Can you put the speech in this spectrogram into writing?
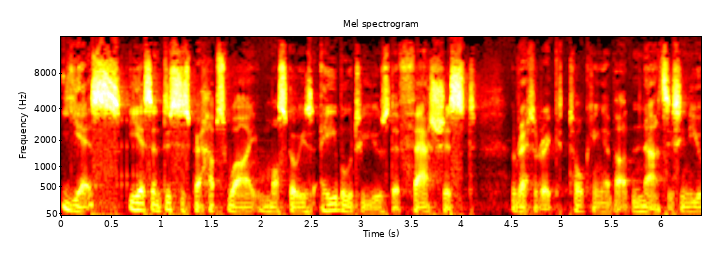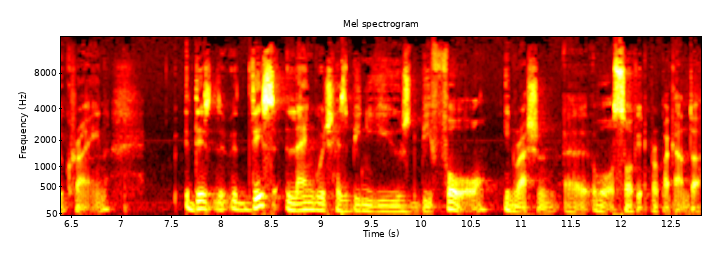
Yes, yes, and this is perhaps why Moscow is able to use the fascist rhetoric talking about Nazis in Ukraine this, this language has been used before in Russian uh, or Soviet propaganda.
